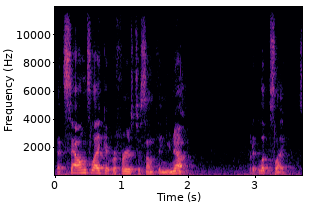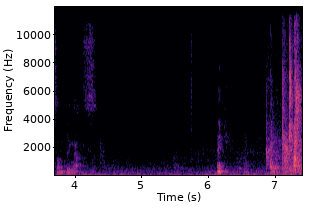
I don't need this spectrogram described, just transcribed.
That sounds like it refers to something you know, but it looks like something else. Thank you.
